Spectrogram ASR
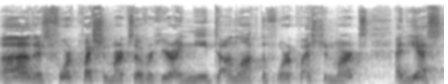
uh there's four question marks over here i need to unlock the four question marks and yes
